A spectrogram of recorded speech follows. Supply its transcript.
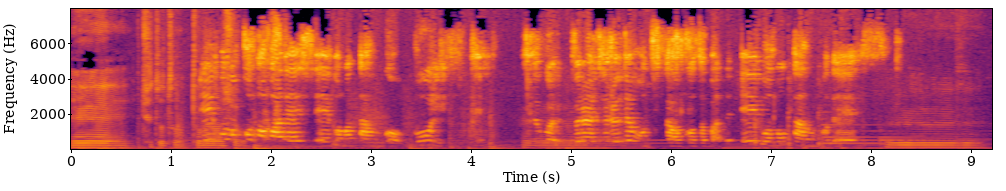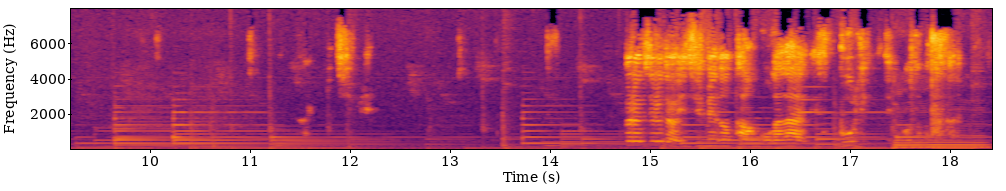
えー、ちょっとと止め英語ましょの言葉です。英語の単語、ブーリングって。う。すごい、ブラジルでも使う言葉で、英語の単語です。えーはいいじめブラジルではいじめの単語がないです。ブリっていう言葉がない。うん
